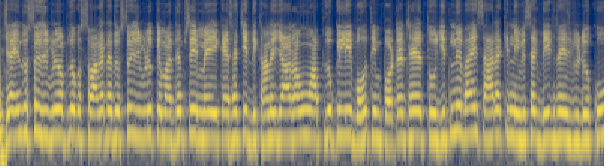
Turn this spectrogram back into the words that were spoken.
जय हिंद दोस्तों, इस वीडियो में आप लोग को स्वागत है। दोस्तों, इस वीडियो के माध्यम से मैं एक ऐसा चीज़ दिखाने जा रहा हूँ, आप लोग के लिए बहुत इंपॉर्टेंट है। तो जितने भाई सहारा के निवेशक देख रहे हैं इस वीडियो को,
